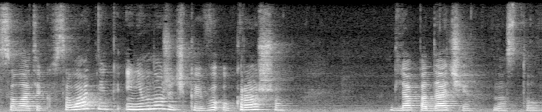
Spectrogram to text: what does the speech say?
салатик в салатник и немножечко его украшу для подачи на стол.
